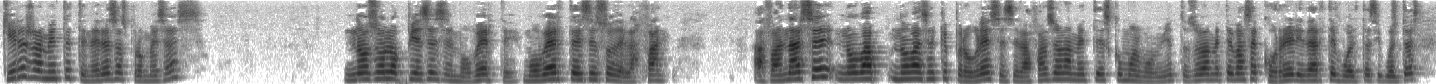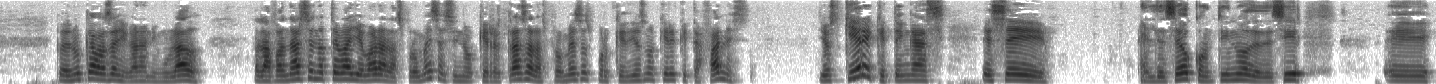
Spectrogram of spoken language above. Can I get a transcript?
¿quieres realmente tener esas promesas? No solo pienses en moverte. Moverte es eso del afán. Afanarse no va, no va a hacer que progreses, el afán solamente es como el movimiento, solamente vas a correr y darte vueltas y vueltas, pero nunca vas a llegar a ningún lado. El afanarse no te va a llevar a las promesas, sino que retrasa las promesas porque Dios no quiere que te afanes. Dios quiere que tengas ese, el deseo continuo de decir, eh,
